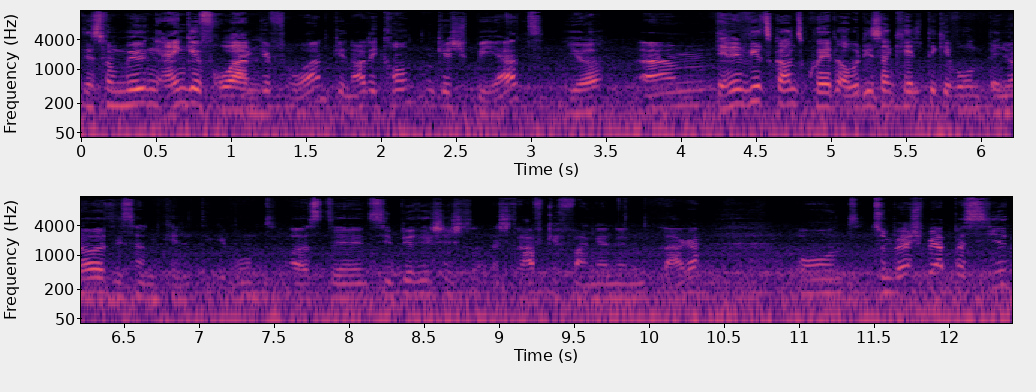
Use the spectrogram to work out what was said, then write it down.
das Vermögen eingefroren. eingefroren. Genau, die Konten gesperrt. Ja. Ähm, Denen wird es ganz kalt, aber die sind Kälte gewohnt. Benny. Ja, die sind Kälte gewohnt aus den sibirischen Stra- Strafgefangenenlager. Und zum Beispiel auch passiert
